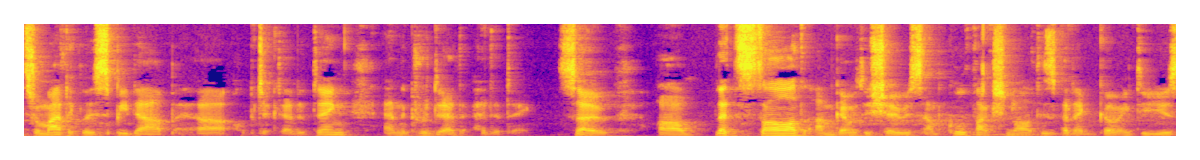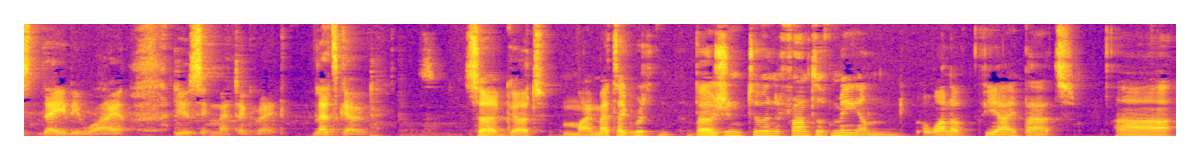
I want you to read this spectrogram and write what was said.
dramatically speed up uh, object editing and grid ed editing. So um, let's start. I'm going to show you some cool functionalities that I'm going to use daily while using MetaGrid. Let's go. So I've got my MetaGrid version 2 in front of me on one of the iPads. Uh,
